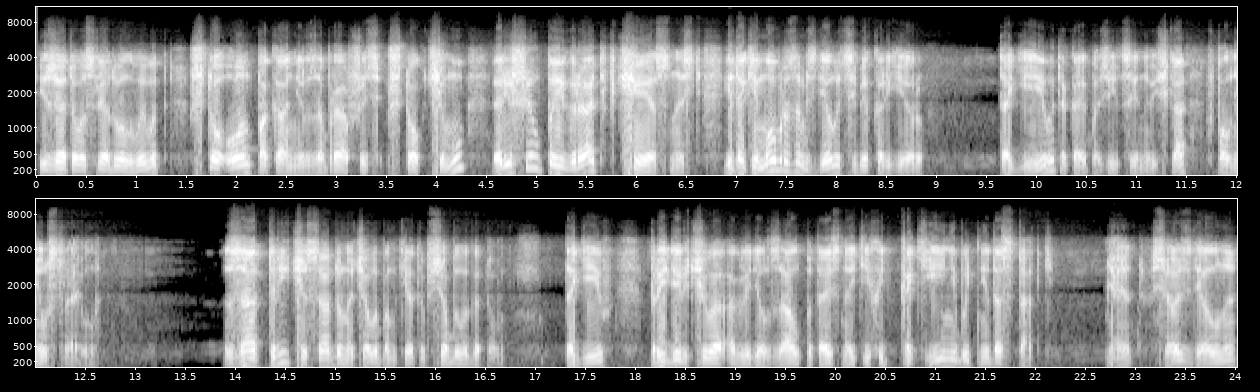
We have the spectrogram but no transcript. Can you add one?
Из этого следовал вывод, что он, пока не разобравшись, что к чему, решил поиграть в честность и таким образом сделать себе карьеру. Тагиева такая позиция новичка вполне устраивала. За три часа до начала банкета все было готово. Тагиев придирчиво оглядел зал, пытаясь найти хоть какие-нибудь недостатки. Нет, все сделано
